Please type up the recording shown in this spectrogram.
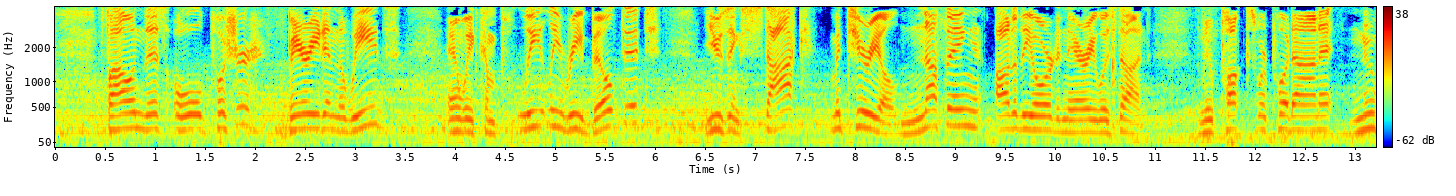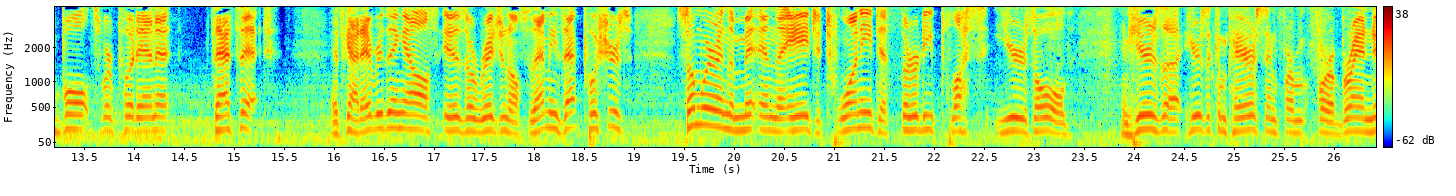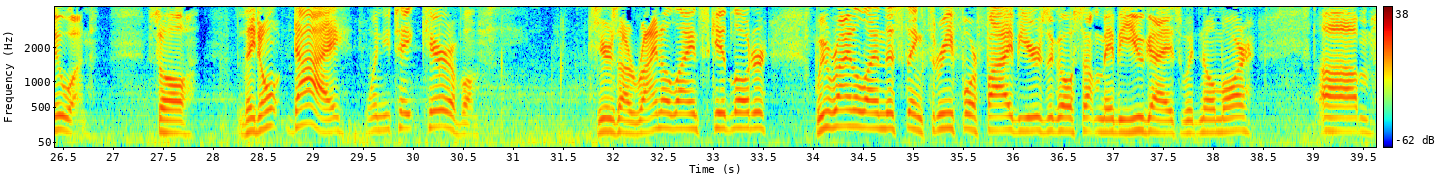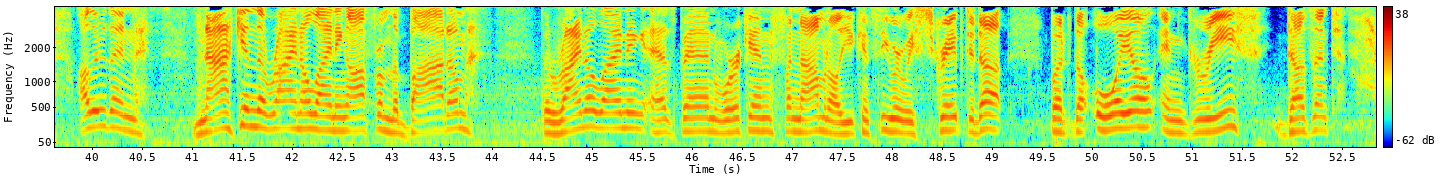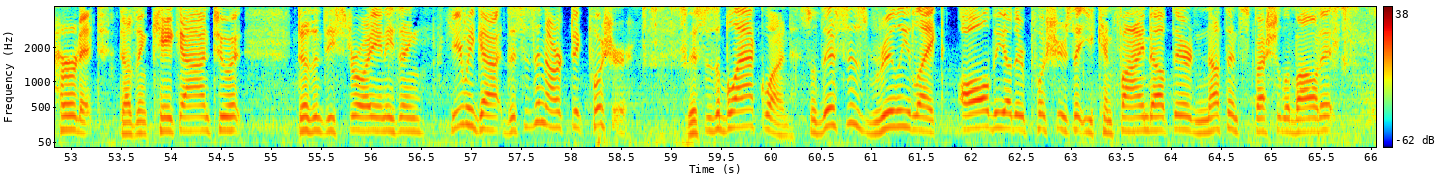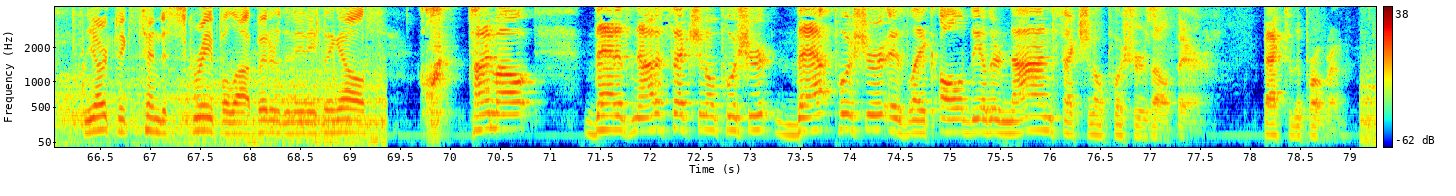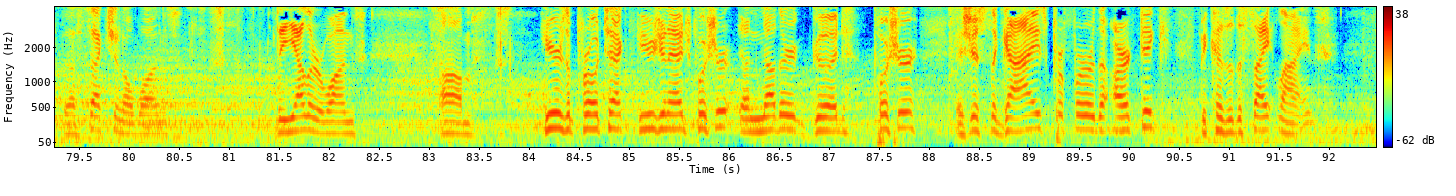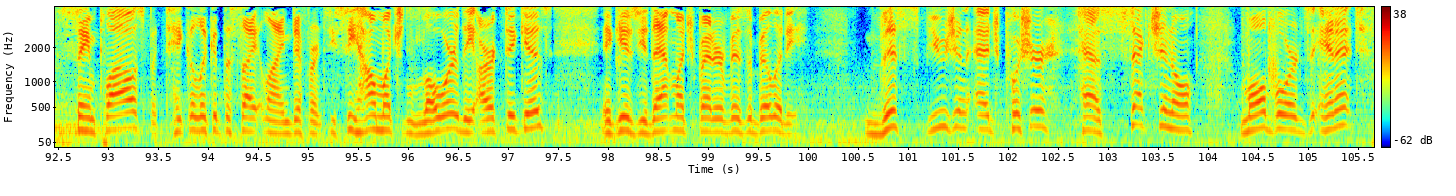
found this old pusher buried in the weeds and we completely rebuilt it using stock material. Nothing out of the ordinary was done. New pucks were put on it, new bolts were put in it, that's it. It's got everything else is original. So that means that pusher's somewhere in the in the age of 20 to 30 plus years old. And here's a here's a comparison for for a brand new one. So they don't die when you take care of them. Here's our Rhino Line skid loader. We Rhino Line this thing three, four, five years ago, something maybe you guys would know more. Um, other than knocking the Rhino lining off from the bottom, the rhino lining has been working phenomenal. You can see where we scraped it up, but the oil and grease doesn't hurt it, doesn't cake onto it, doesn't destroy anything. Here we got, this is an Arctic pusher. This is a black one. So this is really like all the other pushers that you can find out there. Nothing special about it. The Arctics tend to scrape a lot better than anything else. Time out. That is not a sectional pusher. That pusher is like all of the other non-sectional pushers out there. Back to the program. The sectional ones, the yeller ones. Um, here's a ProTech Fusion Edge pusher, another good pusher. It's just the guys prefer the Arctic because of the sight lines. Same plows, but take a look at the sight line difference. You see how much lower the Arctic is? It gives you that much better visibility. This Fusion Edge pusher has sectional moldboards in it.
